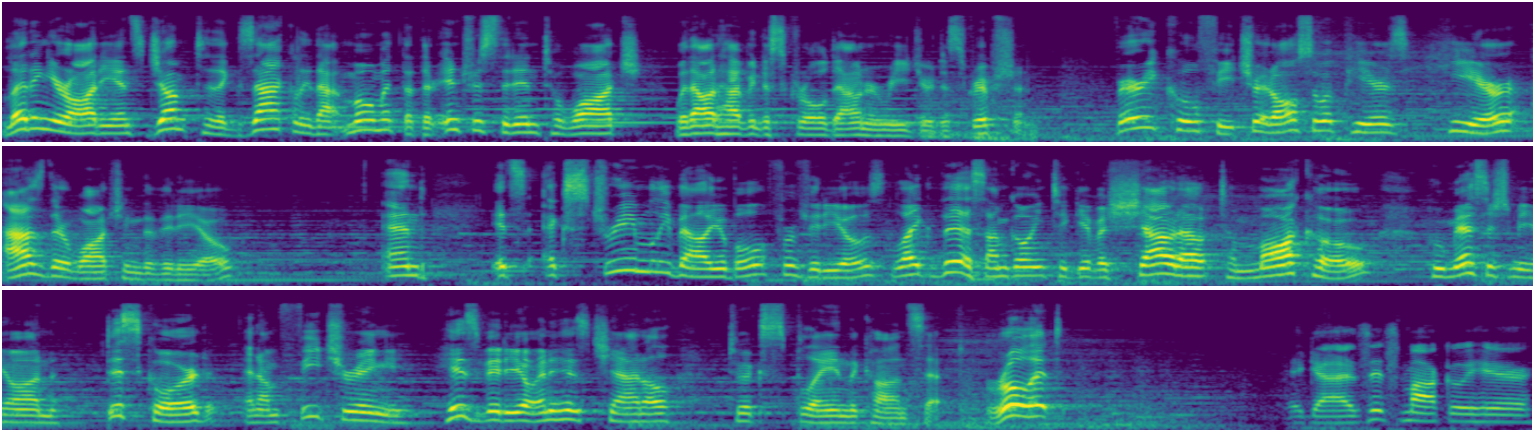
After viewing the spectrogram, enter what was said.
letting your audience jump to exactly that moment that they're interested in to watch without having to scroll down and read your description. Very cool feature. It also appears here as they're watching the video. And it's extremely valuable for videos like this. I'm going to give a shout out to Marco, who messaged me on Discord, and I'm featuring his video and his channel to explain the concept. Roll it! Hey guys, it's Mako here,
